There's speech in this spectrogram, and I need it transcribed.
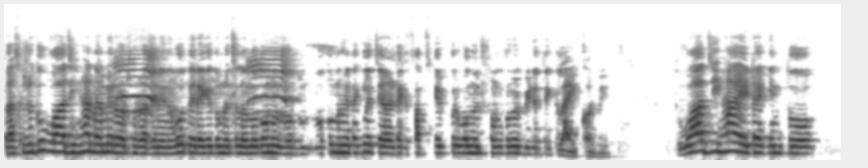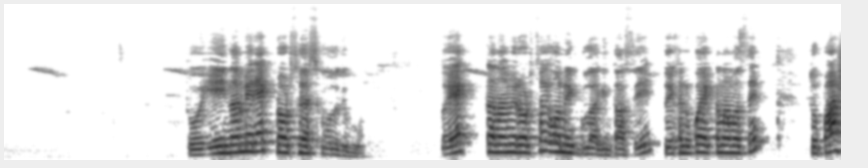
তো আজকে শুধু ওয়াজিহা নামের অর্থটা জেনে নেব। তো এর আগে তোমরা চ্যানেল নতুন, নতুন- হয়ে থাকলে চ্যানেলটাকে সাবস্ক্রাইব করবে এবং ফোন করবে ভিডিওতে লাইক করবে। তো ওয়াজিহা এটা কিন্তু, তো এই নামের একটা অর্থ আজকে বলে দেবো। তো একটা নামের অর্থই অনেকগুলা কিন্তু আছে। তো এখানে কয়েকটা নাম আছে। তো পাঁচ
